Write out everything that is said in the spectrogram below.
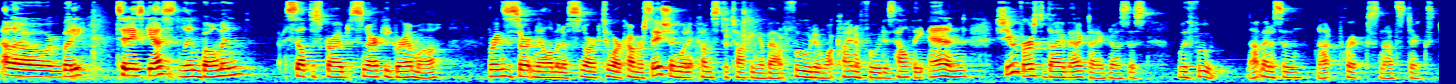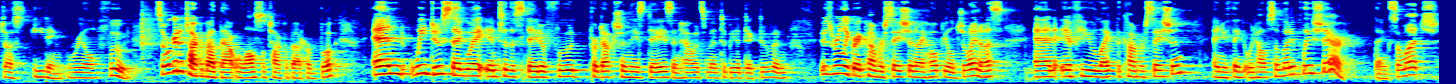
Hello, everybody. Today's guest, Lynne Bowman, self described snarky grandma, brings a certain element of snark to our conversation when it comes to talking about food and what kind of food is healthy. And she reversed a diabetic diagnosis with food. Not medicine, not pricks, not sticks, just eating real food. So, we're going to talk about that. We'll also talk about her book. And we do segue into the state of food production these days and how it's meant to be addictive. And it was really great conversation. I hope you'll join us. And if you like the conversation and you think it would help somebody, please share. Thanks so much.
